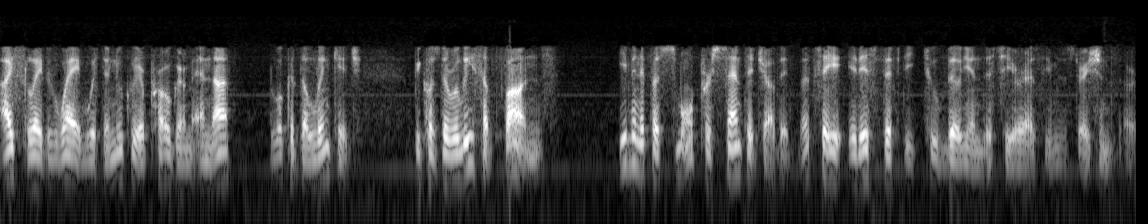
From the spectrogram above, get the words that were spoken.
isolated way with the nuclear program and not look at the linkage, because the release of funds, even if a small percentage of it, let's say it is 52 billion this year, as the administration or,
